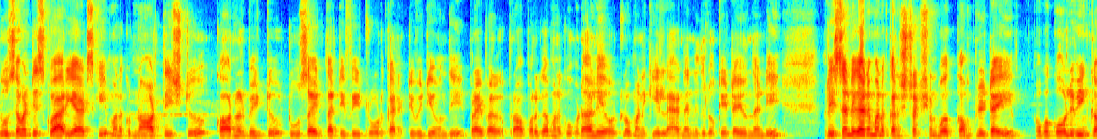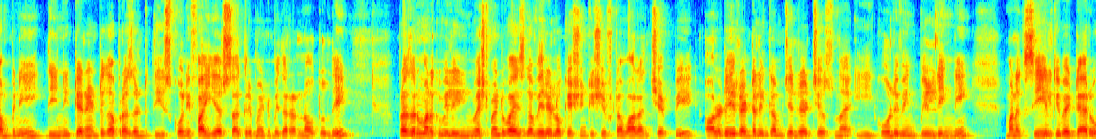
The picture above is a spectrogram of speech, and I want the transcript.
టూ సెవెంటీ స్క్వేర్ యార్డ్స్కి మనకు north east corner bit two side thirty feet road connectivity ఉంది. ప్రాపర్ ప్రాపర్గా మనకు హుడా లేఅవుట్లో మనకి ల్యాండ్ అనేది లొకేట్ అయి ఉందండి. రీసెంట్గానే మన కన్స్ట్రక్షన్ వర్క్ కంప్లీట్ అయ్యి ఒక కోలివింగ్ కంపెనీ దీన్ని టెనెంట్గా ప్రజెంట్ తీసుకొని ఫైవ్ ఇయర్స్ అగ్రిమెంట్ మీద రన్ అవుతుంది. ప్రజెంట్ మనకు వీళ్ళు ఇన్వెస్ట్మెంట్ వైజ్గా వేరే లొకేషన్కి షిఫ్ట్ అవ్వాలని చెప్పి ఆల్రెడీ రెంటల్ ఇన్కమ్ జనరేట్ చేస్తున్న ఈ కోలివింగ్ బిల్డింగ్ని మనకు సేల్కి పెట్టారు.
